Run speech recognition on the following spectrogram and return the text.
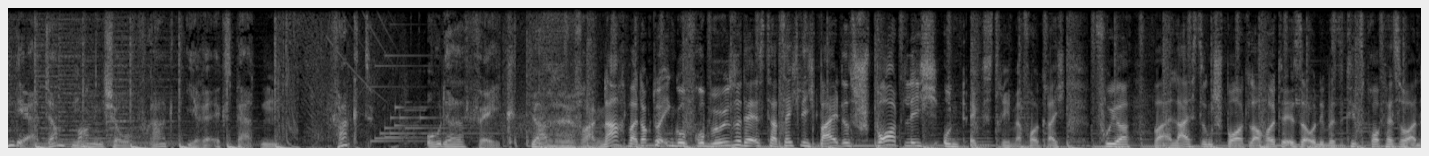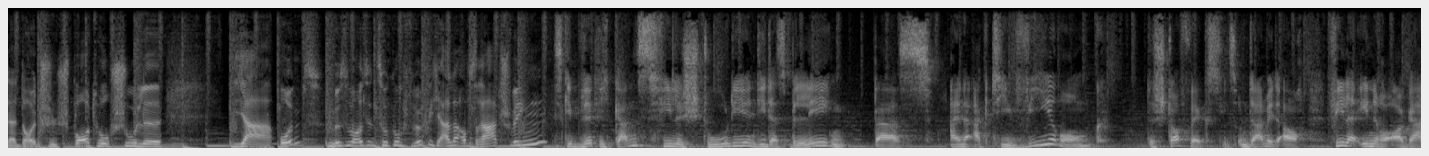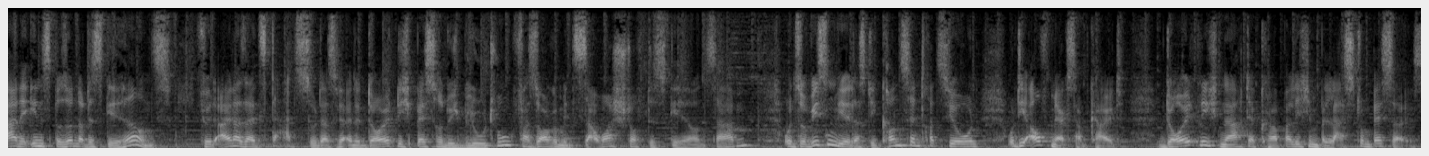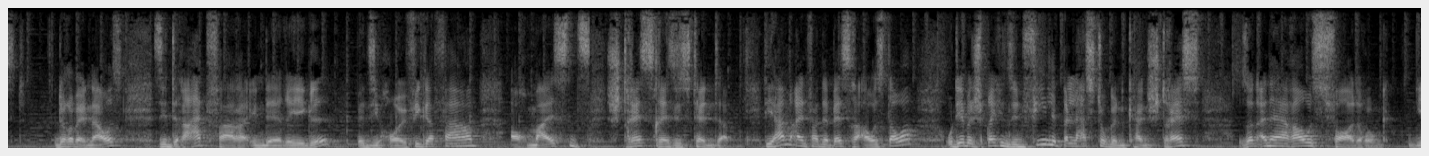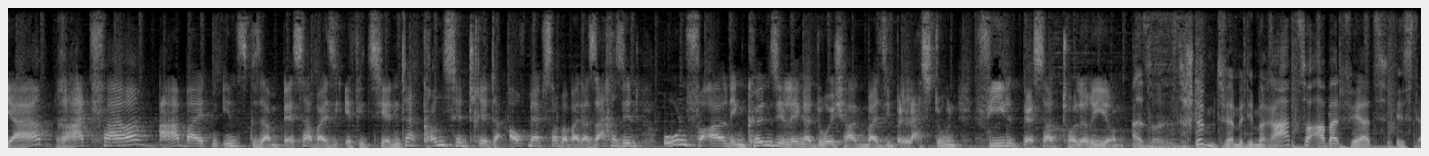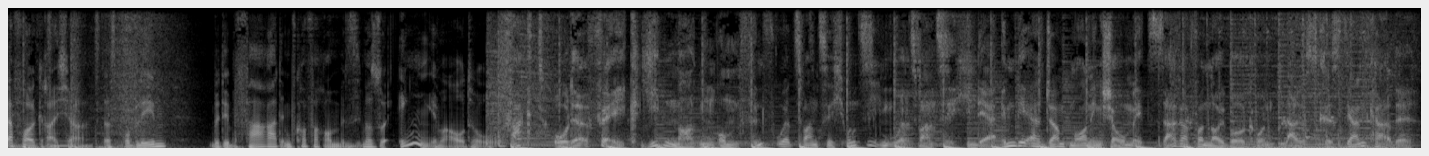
MDR Jump Morning Show fragt ihre Experten. Fakt oder Fake? Ja, wir fragen nach bei Dr. Ingo Frohböse. Der ist tatsächlich beides sportlich und extrem erfolgreich. Früher war er Leistungssportler, heute ist er Universitätsprofessor an der Deutschen Sporthochschule. Ja, und müssen wir uns in Zukunft wirklich alle aufs Rad schwingen? Es gibt wirklich ganz viele Studien, die das belegen, dass eine Aktivierung des Stoffwechsels und damit auch vieler innerer Organe, insbesondere des Gehirns, führt einerseits dazu, dass wir eine deutlich bessere Durchblutung, Versorgung mit Sauerstoff des Gehirns haben. Und so wissen wir, dass die Konzentration und die Aufmerksamkeit deutlich nach der körperlichen Belastung besser ist. Darüber hinaus sind Radfahrer in der Regel, wenn sie häufiger fahren, auch meistens stressresistenter. Die haben einfach eine bessere Ausdauer und dementsprechend sind viele Belastungen kein Stress, sondern eine Herausforderung. Ja, Radfahrer arbeiten insgesamt besser, weil sie effizienter, konzentrierter, aufmerksamer bei der Sache sind und vor allen Dingen können sie länger durchhalten, weil sie Belastungen viel besser tolerieren. Also, es stimmt, wer mit dem Rad zur Arbeit fährt, ist erfolgreicher. Das Problem mit dem Fahrrad im Kofferraum ist es immer so eng im Auto. Fakt oder Fake? Jeden Morgen um 5.20 Uhr und 7.20 Uhr in der MDR Jump Morning Show mit Sarah von Neuburg und Lars Christian Kade.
